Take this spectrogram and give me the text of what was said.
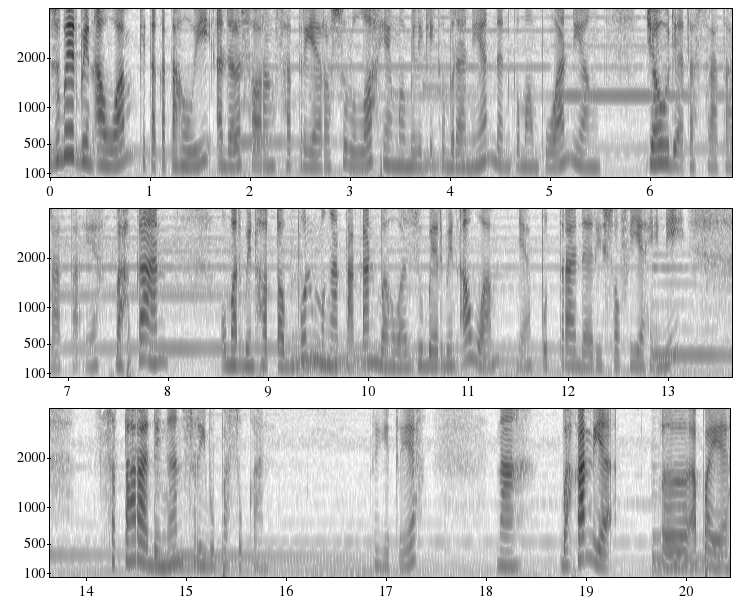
Zubair bin Awam kita ketahui adalah seorang satria Rasulullah yang memiliki keberanian dan kemampuan yang jauh di atas rata-rata ya. Bahkan Umar bin Khattab pun mengatakan bahwa Zubair bin Awam ya putra dari Sofiyah ini setara dengan seribu pasukan. Begitu ya. Nah, bahkan ya eh, apa ya?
